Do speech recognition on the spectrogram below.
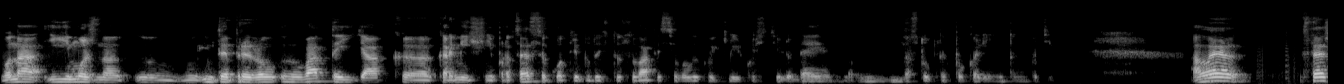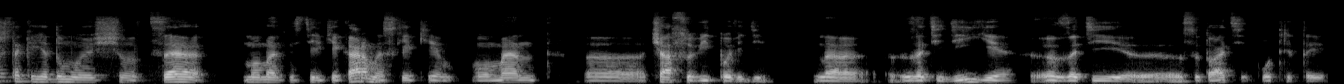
вона її можна е, інтерпретувати як е, кармічні процеси, котрі будуть стосуватися великої кількості людей ну, наступних поколінь і тому подібне. Але все ж таки, я думаю, що це момент не стільки карми, скільки момент е, часу відповіді на за ті дії, за ті е, ситуації, котрі ти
